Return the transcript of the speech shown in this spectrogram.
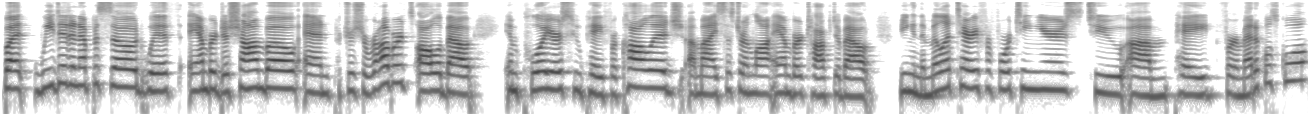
But we did an episode with Amber DeChambeau and Patricia Roberts all about employers who pay for college. Uh, my sister in law, Amber, talked about being in the military for 14 years to um, pay for medical school.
